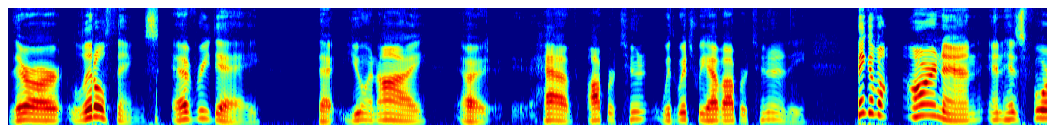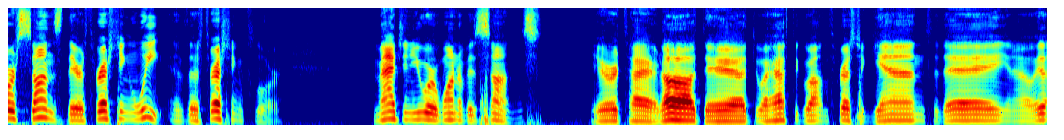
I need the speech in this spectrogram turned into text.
There are little things every day that you and I uh, have opportunity with which we have opportunity. Think of Arnan and his four sons. They're threshing wheat at the threshing floor. Imagine you were one of his sons. You're tired. Oh, Dad, do I have to go out and thresh again today? You know,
